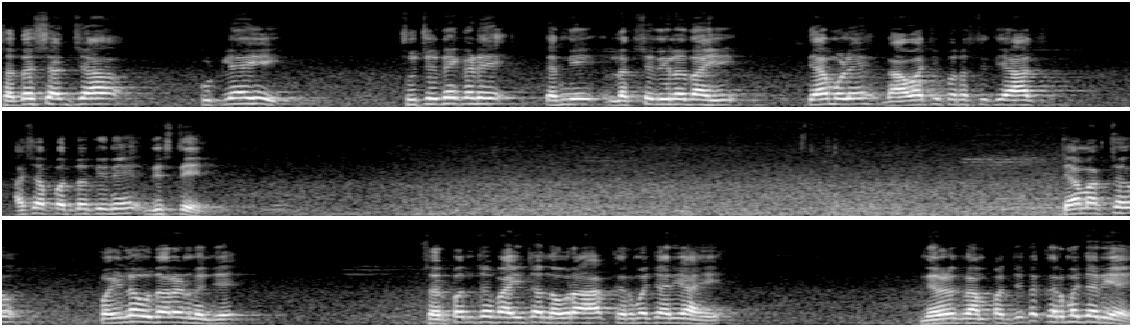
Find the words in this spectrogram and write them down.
सदस्यांच्या कुठल्याही सूचनेकडे त्यांनी लक्ष दिलं नाही. त्यामुळे गावाची परिस्थिती आज अशा पद्धतीने दिसते. त्यामागचं पहिलं उदाहरण म्हणजे सरपंचबाईचा नवरा हा कर्मचारी आहे. नेरळ ग्रामपंचायत कर्मचारी आहे.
